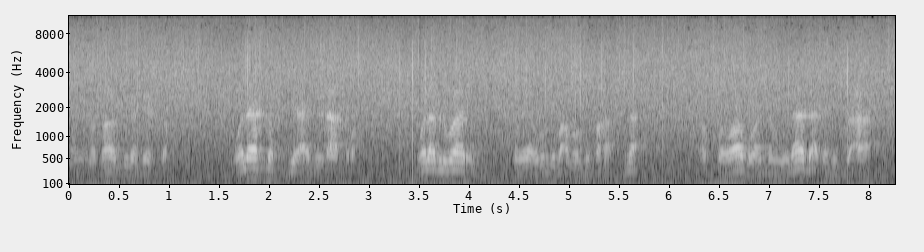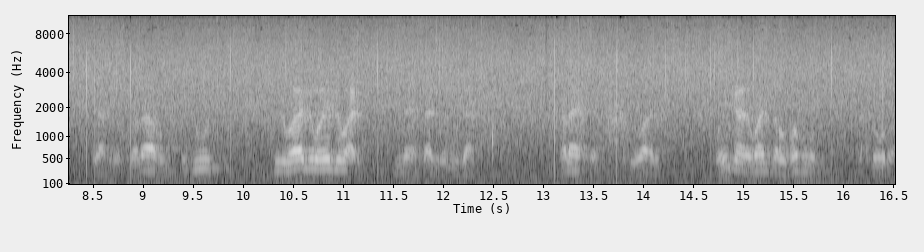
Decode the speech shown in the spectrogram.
كما قال بما تيسر ولا يختص بأهل الآخرة ولا بالوارد كما يظن بعض الفقهاء. لا الصواب أنه لا بأس بالدعاء في آخر الصلاة والسجود بالوارد وغير الوارد مما يحتاج إلى ذلك فلا يحتاج بالوارد وإن كان الوارد له فضله محذور له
